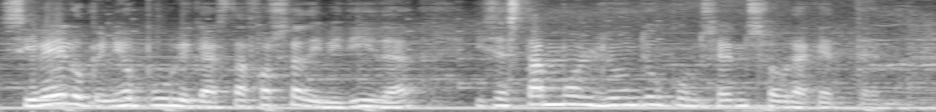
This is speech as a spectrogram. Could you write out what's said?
si bé l'opinió pública està força dividida i s'està molt lluny d'un consens sobre aquest tema.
